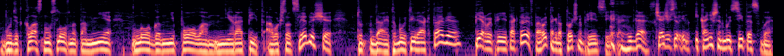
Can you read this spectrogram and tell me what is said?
будет классно условно там не Логан, не Пола, не Рапид, а вот что-то следующее, тут, да, это будет или Октавия, первый приедет Октавия, второй тогда точно приедет Сид. Да. Чаще всего, и, конечно, это будет Сид СВ.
